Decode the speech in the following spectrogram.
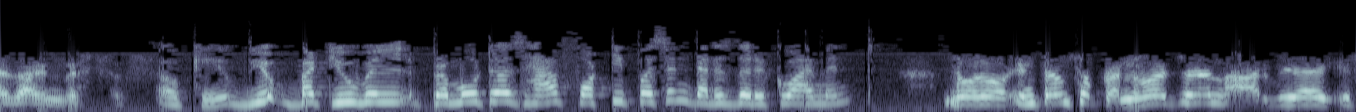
as our investors. Okay. You, but you will, promoters have 40%, that is the requirement? No, no. In terms of conversion, RBI is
